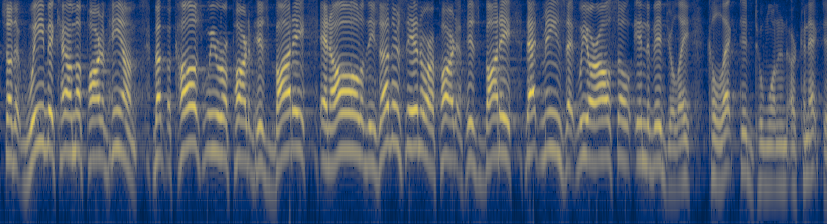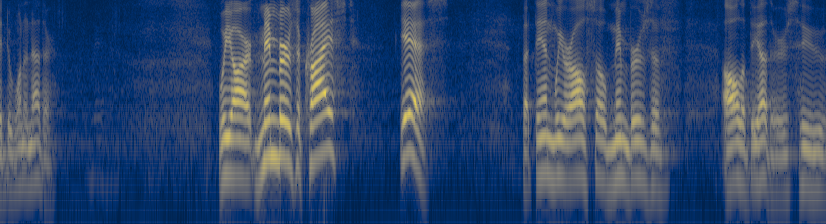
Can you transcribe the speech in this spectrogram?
so that we become a part of Him. But because we are a part of His body and all of these others then are a part of His body, that means that we are also individually collected to one or connected to one another. We are members of Christ, yes, but then we are also members of all of the others who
